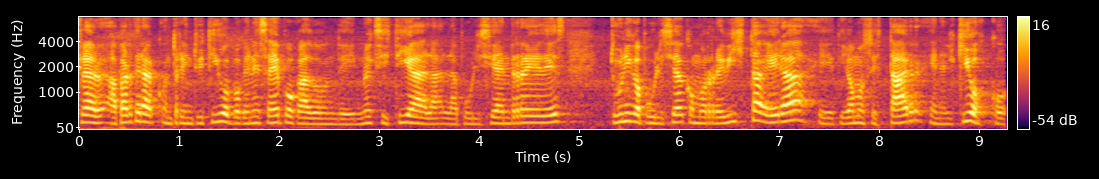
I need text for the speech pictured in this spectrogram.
Claro, aparte era contraintuitivo porque en esa época donde no existía la, la publicidad en redes, tu única publicidad como revista era, eh, digamos, estar en el kiosco.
